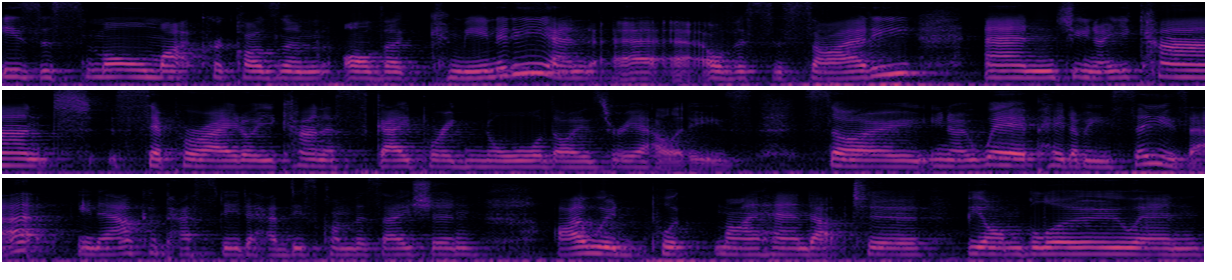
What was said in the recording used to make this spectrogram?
is a small microcosm of a community and uh, of a society, and you know, you can't separate or you can't escape or ignore those realities. So, you know, where PwC is at in our capacity to have this conversation, I would put my hand up to Beyond Blue and,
